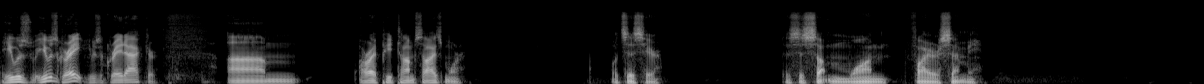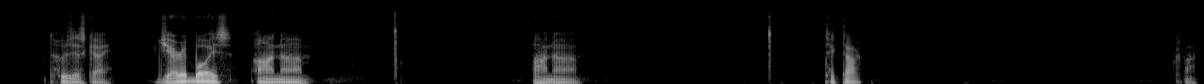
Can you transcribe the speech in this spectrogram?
he was he was great. He was a great actor. Um, R.I.P. Tom Sizemore. What's this here? This is something Juan Fire sent me. Who's this guy? Jared Boys on um, on uh, TikTok. Come on.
